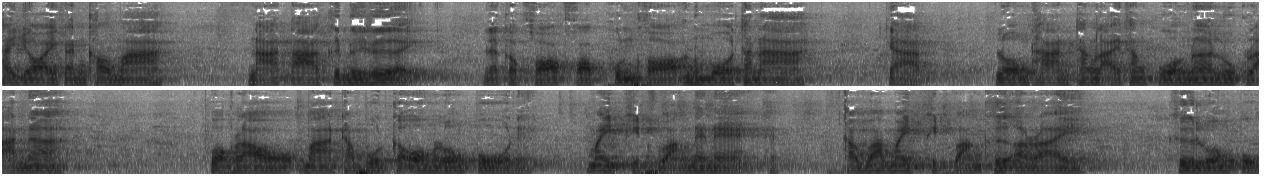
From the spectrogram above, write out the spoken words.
ทยอยกันเข้ามา หนาตาขึ้นเรื่อยๆ แล้วก็ขอขอบคุณขออนุโมทนา จากโรงทานทั้งหลายทั้งปวงเนอะลูกหลานเนอะพวกเรามาทำบุญกับองค์หลวงปู่เนี่ย ไม่ผิดหวังแน่ๆคำว่าไม่ผิดหวังคืออะไร คือหลวงปู่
